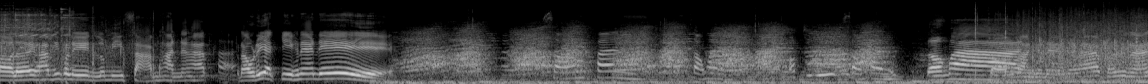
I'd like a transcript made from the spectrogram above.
ต่อเลยครับนิโคลินเรามี 3,000 นะครับเราเรียกกี่คะแนนดีสองพันสองพันสองพันสองพัน2,000คะแนนนะครับ เพราะฉะนั้น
